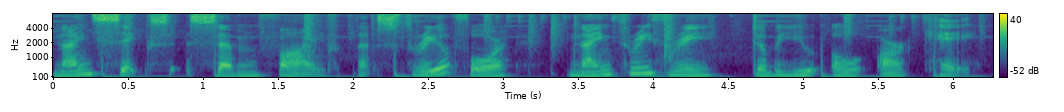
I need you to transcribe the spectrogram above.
9675. That's 304 933 WORK.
